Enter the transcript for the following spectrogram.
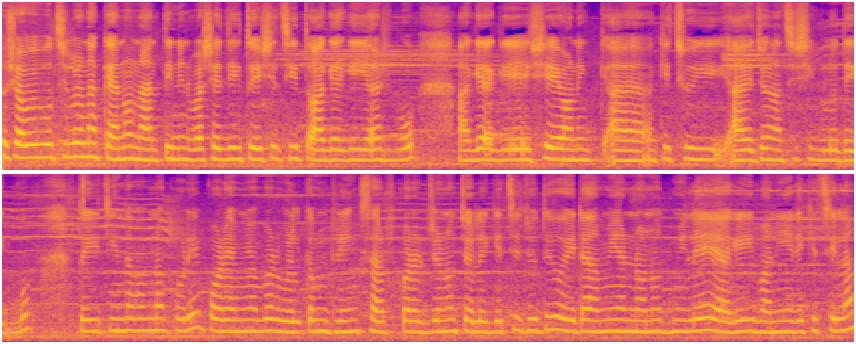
তো সবাই বলছিল, না, কেন না? তিনের বাসায় যেহেতু এসেছি, তো আগে আগেই আসব। আগে আগে এসে অনেক কিছুই আয়োজন আছে, সেগুলো দেখব। তো এই চিন্তা ভাবনা করে পরে আমি আবার ওয়েলকাম ড্রিঙ্ক সার্ভ করার জন্য চলে গেছি। যদিও এটা আমি আর ননদ মিলে আগেই বানিয়ে রেখেছিলাম।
